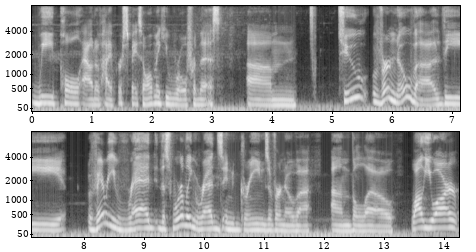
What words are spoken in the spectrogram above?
we pull out of hyperspace. So I'll make you roll for this. Um, to Vernova, the very red, the swirling reds and greens of Vernova um, below. While you are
